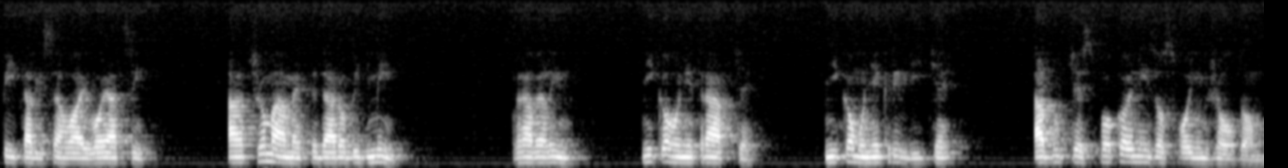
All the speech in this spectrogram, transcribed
Pýtali sa ho aj vojaci, a čo máme teda robiť my? Vravel im, nikoho netrápte, nikomu nekrivdíte a buďte spokojní so svojím žoldom.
